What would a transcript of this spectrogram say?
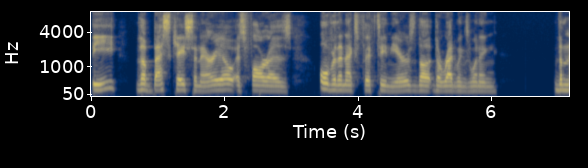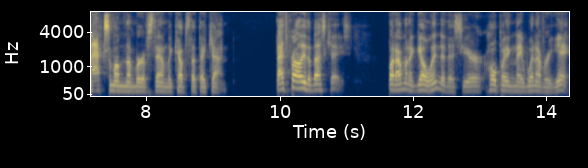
be the best case scenario as far as over the next 15 years, the, the Red Wings winning the maximum number of Stanley Cups that they can. That's probably the best case. But I'm going to go into this year hoping they win every game.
